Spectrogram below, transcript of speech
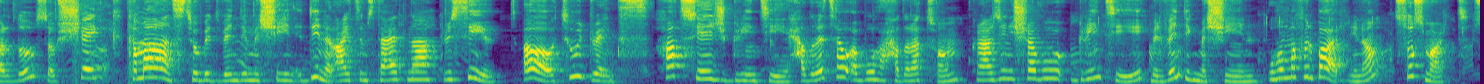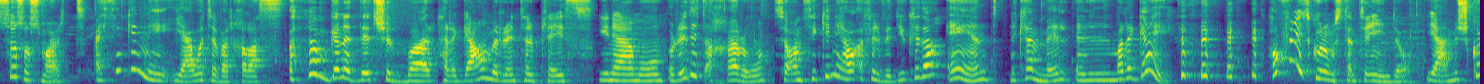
برضو. so shake كمان stupid vending machine ادينا ال items تاعتنا received oh two drinks hot sage green tea حضرتها وأبوها حضرتهم. كانوا عايزين يشربوا green tea من ال vending machine وهم في البار you know so smart so so smart I think إني yeah whatever خلاص. I'm gonna ditch البار. هرجعهم ال rental place يناموا. already تأخروا. so so think إني هوقف الفيديو كده and نكمل المرة الجاية. تكونوا مستمتعين though. yeah مش كل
